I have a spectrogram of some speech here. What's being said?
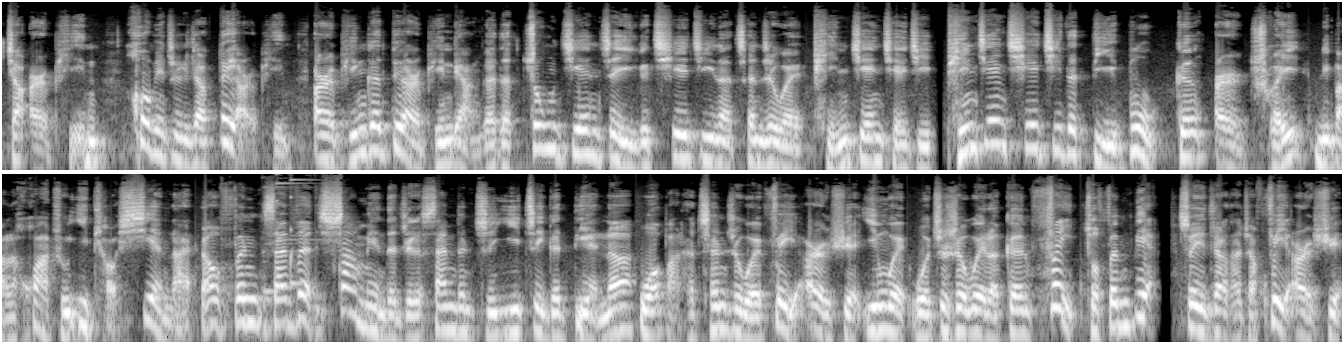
叫耳屏，后面这个叫对耳屏。耳屏跟对耳屏两个的中间这一个切迹呢，称之为屏。平肩切肌，平肩切肌的底部跟耳垂，你把它画出一条线来，然后分三份，上面的这个三分之一这个点呢，我把它称之为肺二穴，因为我就是为了跟肺做分辨，所以叫它叫肺二穴。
